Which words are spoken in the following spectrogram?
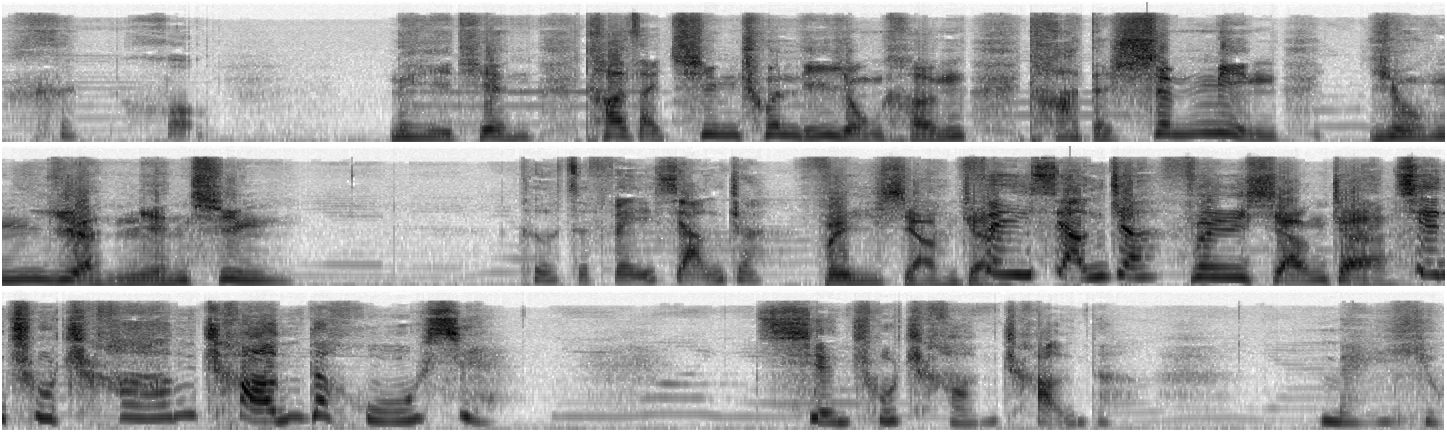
很红。那一天，他在青春里永恒，他的生命永远年轻。鸽子飞翔着，飞翔着，飞翔着，飞翔着，牵出长长的弧线，牵出长长的、没有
